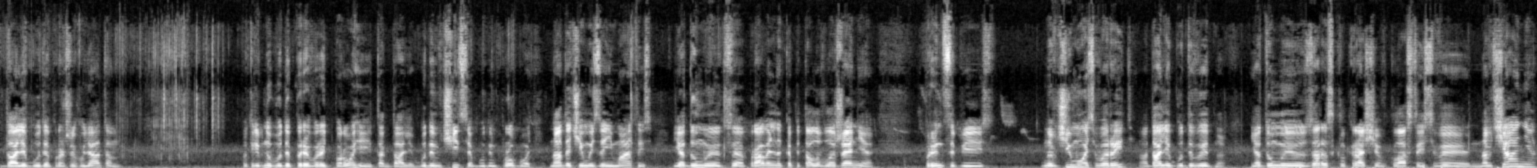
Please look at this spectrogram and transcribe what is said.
Далі буде про Жигуля там. Потрібно буде переварити пороги і так далі. Будемо вчитися, будемо пробувати. Треба чимось займатися. Я думаю, це правильне капіталовложення. В принципі, навчимось варити, а далі буде видно. Я думаю, зараз краще вкластись в навчання,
